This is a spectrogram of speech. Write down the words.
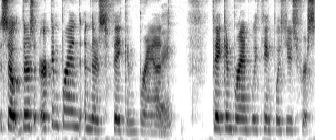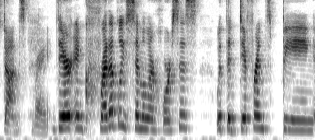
So there's Erkenbrand and there's Fake and Fakenbrand. Right, Fakenbrand we think was used for stunts. right. They're incredibly similar horses, with the difference being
